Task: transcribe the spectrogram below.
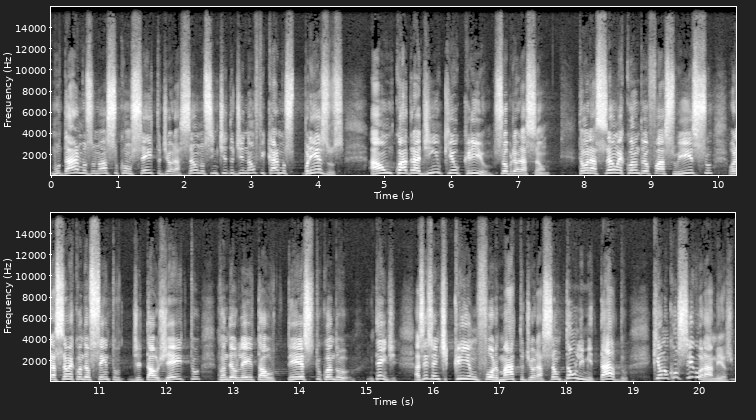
mudarmos o nosso conceito de oração no sentido de não ficarmos presos a um quadradinho que eu crio sobre oração. Então, oração é quando eu faço isso, oração é quando eu sento de tal jeito, quando eu leio tal texto, quando. Entende? Às vezes a gente cria um formato de oração tão limitado que eu não consigo orar mesmo.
